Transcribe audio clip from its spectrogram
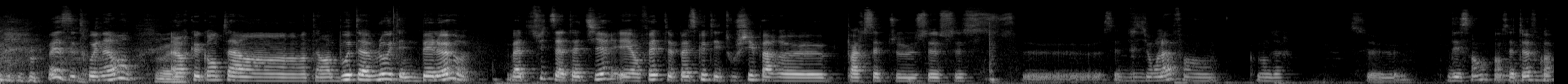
Ouais, c'est trop énervant. Ouais. Alors que quand t'as un, t'as un beau tableau et t'as une belle œuvre, bah tout de suite ça t'attire et en fait parce que t'es touché par, euh, par cette, euh, ce- ce- ce- cette vision-là, enfin comment dire, ce dessin, enfin cette œuvre quoi,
